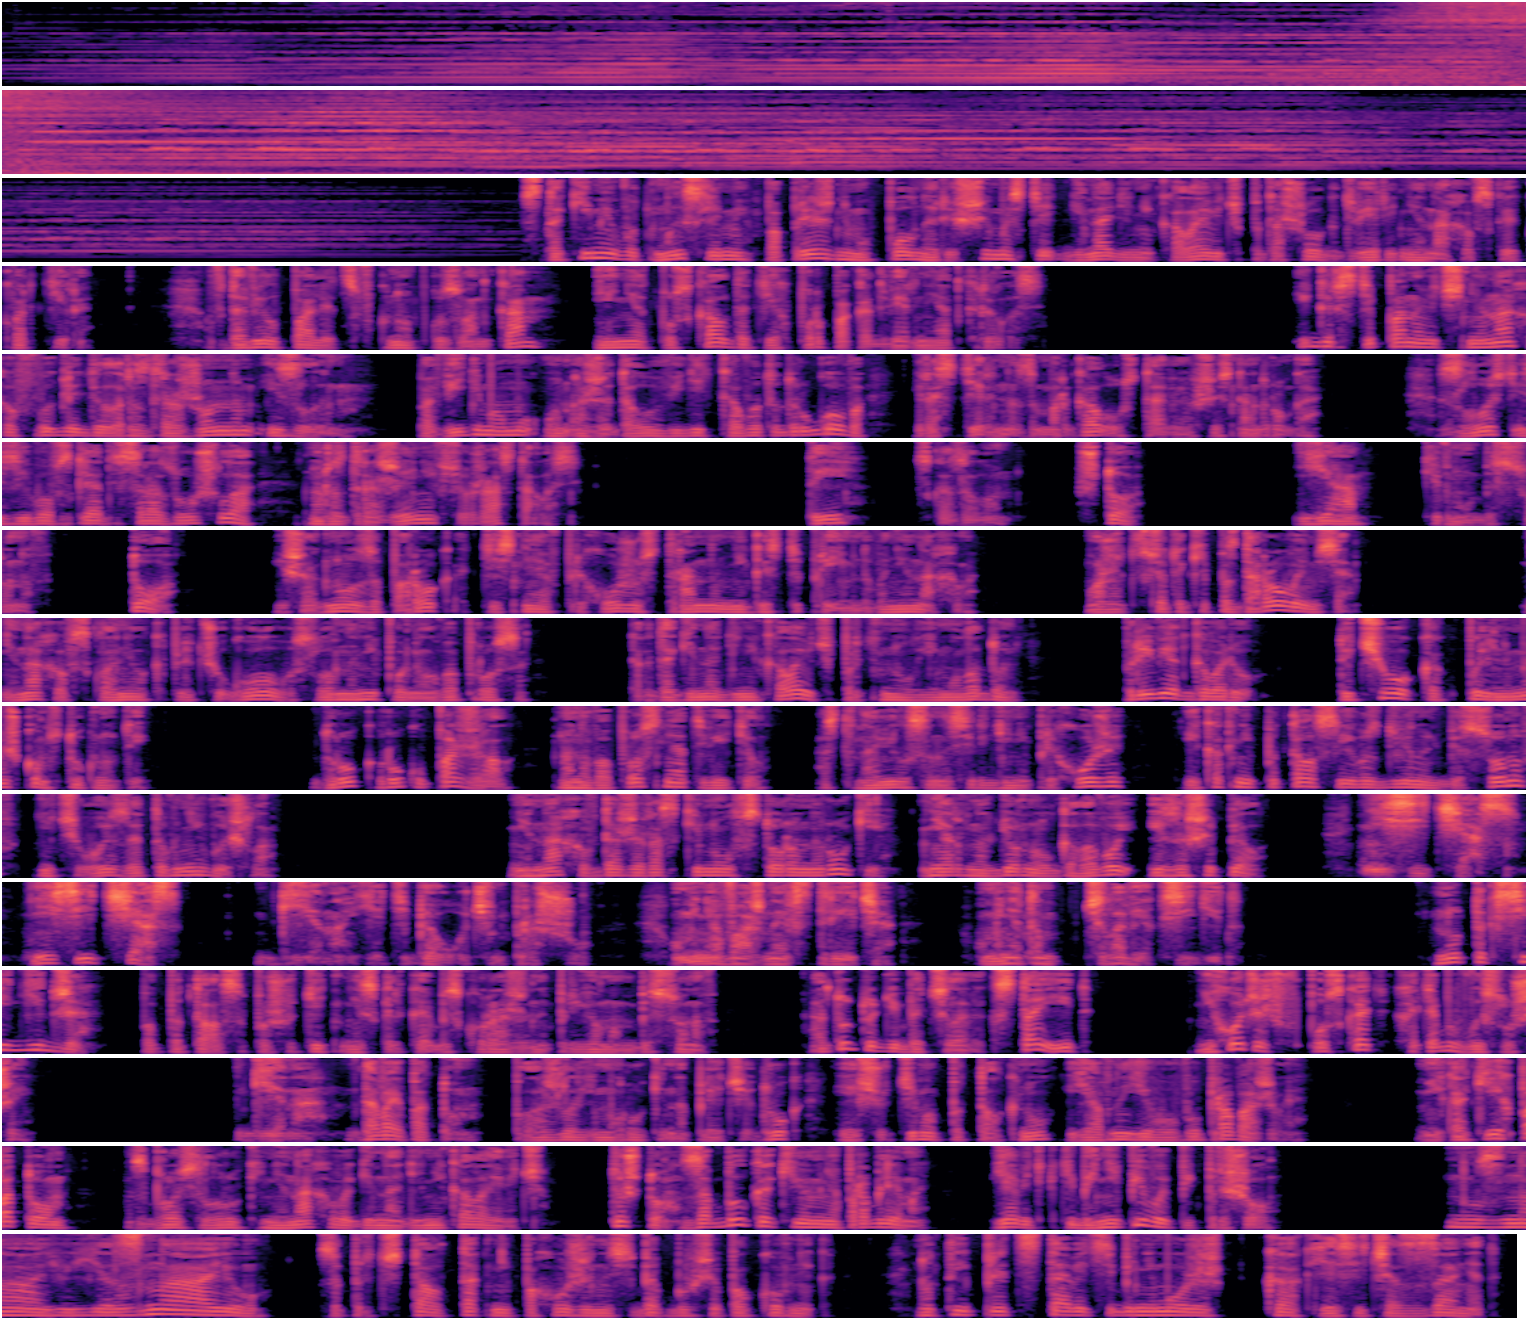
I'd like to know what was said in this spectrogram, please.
Такими вот мыслями, по-прежнему полной решимости, Геннадий Николаевич подошел к двери Ненаховской квартиры. Вдавил палец в кнопку звонка и не отпускал до тех пор, пока дверь не открылась. Игорь Степанович Ненахов выглядел раздраженным и злым. По-видимому, он ожидал увидеть кого-то другого и растерянно заморгал, уставившись на друга. Злость из его взгляда сразу ушла, но раздражение все же осталось. «Ты?» — сказал он. «Что?» «Я», — кивнул Бессонов. «То!» — и шагнул за порог, оттесняя в прихожую странно негостеприимного Нинахова. «Может, все-таки поздороваемся?» Нинахов склонил к плечу голову, словно не понял вопроса. Тогда Геннадий Николаевич протянул ему ладонь. «Привет, — говорю. Ты чего, как пыльным мешком стукнутый?» Друг руку пожал, но на вопрос не ответил, остановился на середине прихожей, и как ни пытался его сдвинуть Бессонов, ничего из этого не вышло. Нинахов даже раскинул в стороны руки, нервно дернул головой и зашипел. «Не сейчас! Не сейчас! Гена, я тебя очень прошу. У меня важная встреча. У меня там человек сидит». «Ну так сидит же!» — попытался пошутить несколько обескураженный приемом Бессонов. А тут у тебя человек стоит. Не хочешь впускать, хотя бы выслушай. «Гена, давай потом», — положил ему руки на плечи друг и ощутимо подтолкнул, явно его выпроваживая. «Никаких потом», — сбросил руки Нинахова Геннадий Николаевич. «Ты что, забыл, какие у меня проблемы? Я ведь к тебе не пиво пить пришел». «Ну, знаю, я знаю», — запричитал так не похожий на себя бывший полковник. «Но ты представить себе не можешь, как я сейчас занят».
